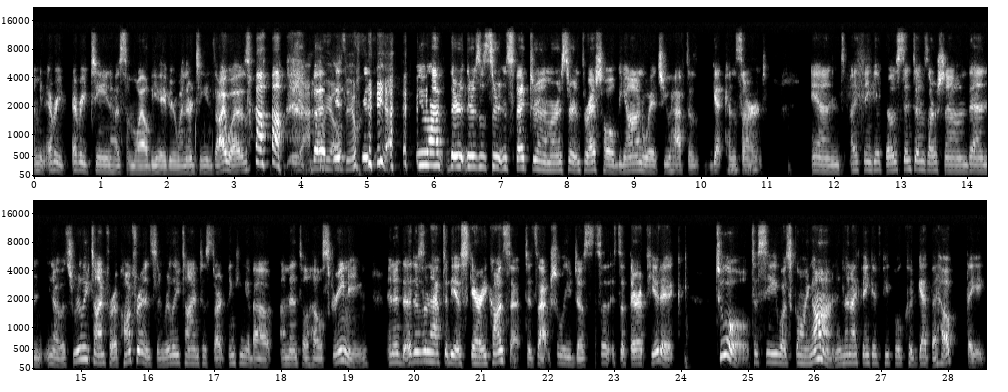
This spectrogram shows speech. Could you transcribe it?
I mean, every every teen has some wild behavior when they're teens. I was, yeah, but we all do. yeah. you have there. There's a certain spectrum or a certain threshold beyond which you have to get mm-hmm. concerned. And I think if those symptoms are shown, then you know it's really time for a conference and really time to start thinking about a mental health screening. And it, it doesn't have to be a scary concept. It's actually just a, it's a therapeutic tool to see what's going on. And then I think if people could get the help they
